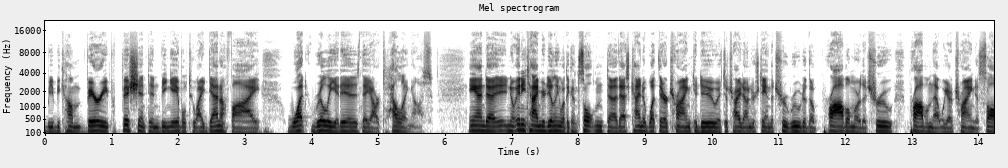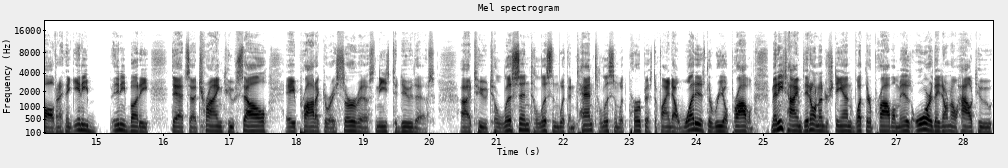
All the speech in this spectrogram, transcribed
we become very proficient in being able to identify what really it is they are telling us and uh, you know, anytime you're dealing with a consultant, uh, that's kind of what they're trying to do is to try to understand the true root of the problem or the true problem that we are trying to solve. And I think any anybody that's uh, trying to sell a product or a service needs to do this uh, to to listen to listen with intent to listen with purpose to find out what is the real problem. Many times they don't understand what their problem is or they don't know how to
